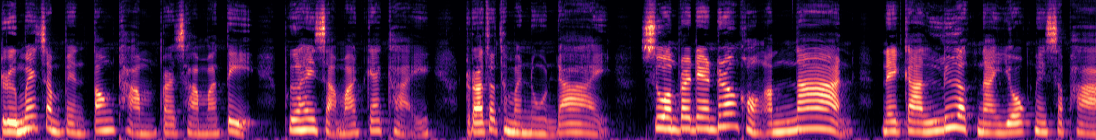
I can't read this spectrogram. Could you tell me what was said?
หรือไม่จำเป็นต้องทำประชามติ เพื่อให้สามารถแก้ไขรัฐธรรมนูญได้ ส่วนประเด็นเรื่องของอำนาจ ในการเลือกนายกในสภา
